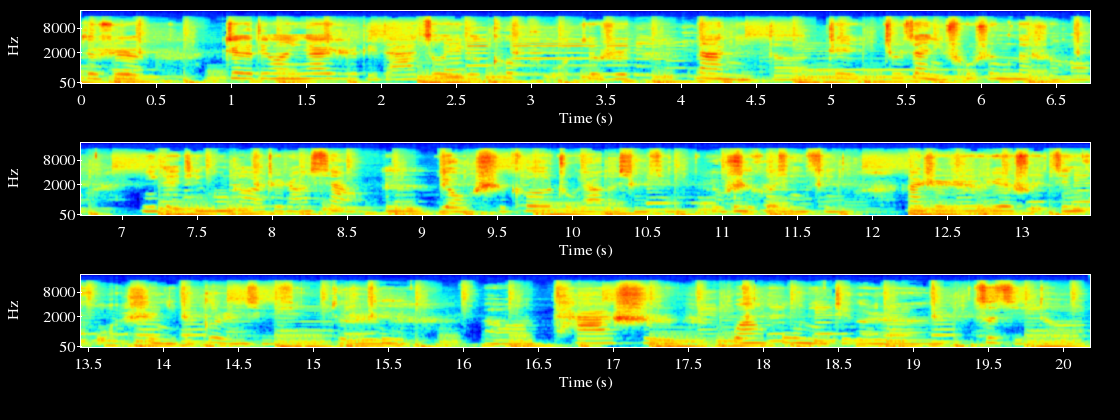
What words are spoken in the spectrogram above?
就是这个地方应该是给大家做一个科普，就是那你的这就是在你出生的时候，你给天空照的这张相，嗯。有十颗主要的行星，有十颗行星，那是日月水金火，是你的个人行星，就是，呃，它是关乎你这个人自己的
